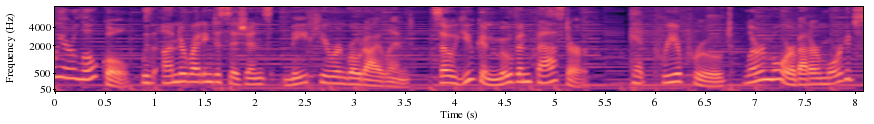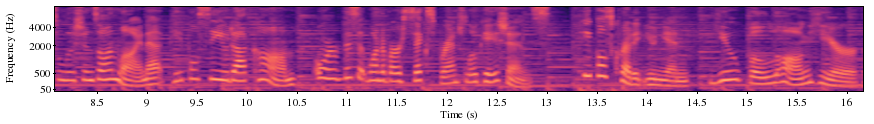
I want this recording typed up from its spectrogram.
We are local with underwriting decisions made here in Rhode Island, so you can move in faster. Get pre approved, learn more about our mortgage solutions online at peoplecu.com or visit one of our six branch locations. People's Credit Union, you belong here.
